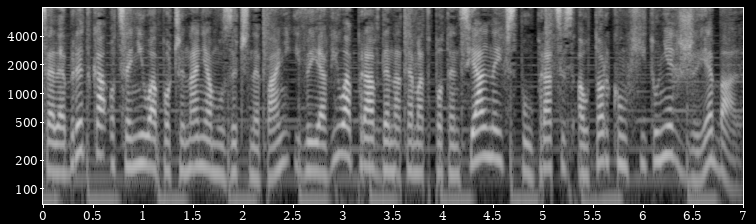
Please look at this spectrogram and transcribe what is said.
Celebrytka oceniła poczynania muzyczne pań i wyjawiła prawdę na temat potencjalnej współpracy z autorką hitu Niech żyje bal.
